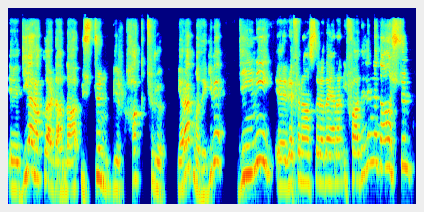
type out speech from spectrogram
e, diğer haklardan daha üstün bir hak türü yaratmadığı gibi dini e, referanslara dayanan ifadelerin daha üstün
